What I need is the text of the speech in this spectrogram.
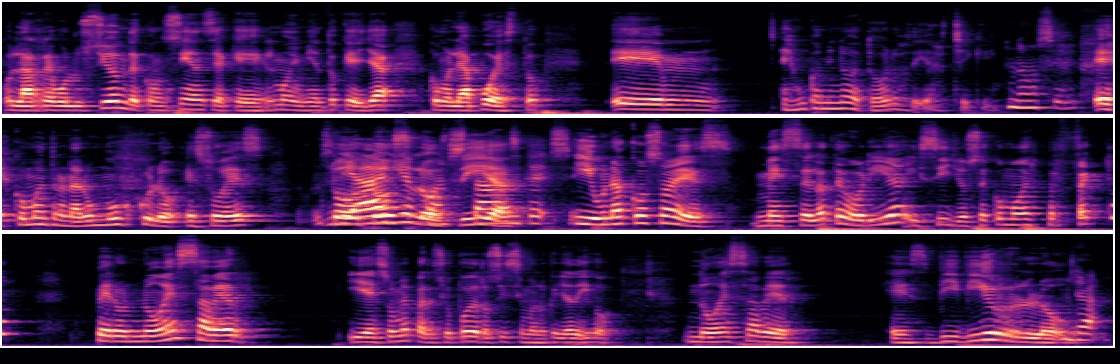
o la revolución de conciencia, que es el movimiento que ella como le ha puesto, em, es un camino de todos los días, chiqui. No, sí. Es como entrenar un músculo, eso es todos los días. Y una cosa es, me sé la teoría y sí, yo sé cómo es perfecto, pero no es saber, y eso me pareció poderosísimo lo que ella dijo, no es saber, es vivirlo. Ya.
